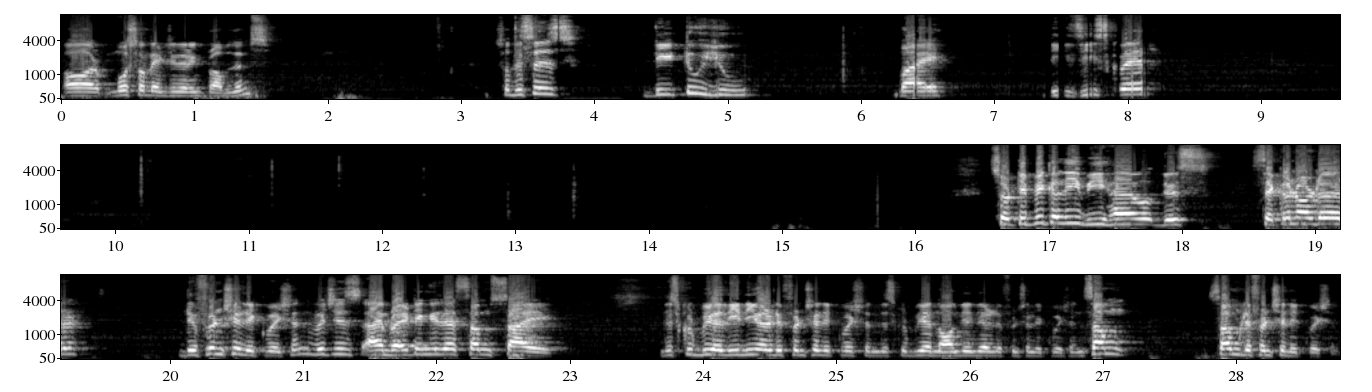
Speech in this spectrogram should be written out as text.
or most of the engineering problems. So this is d2u by dz square So typically we have this second order differential equation which is I am writing it as some psi. This could be a linear differential equation, this could be a nonlinear differential equation, some some differential equation.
